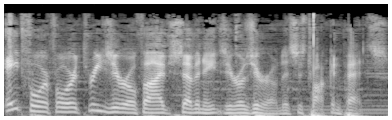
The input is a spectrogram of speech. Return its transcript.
844 305 7800. This is Talking Pets.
